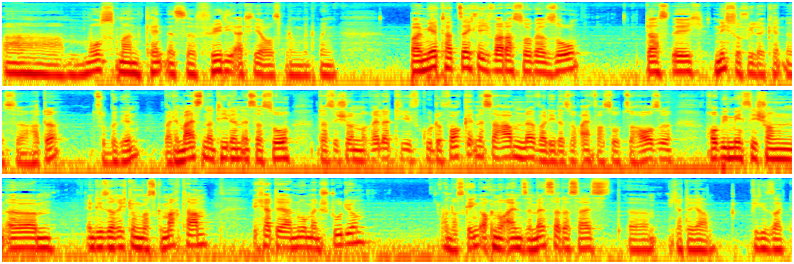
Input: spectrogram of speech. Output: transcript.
Ah, muss man Kenntnisse für die IT-Ausbildung mitbringen? Bei mir tatsächlich war das sogar so, dass ich nicht so viele Kenntnisse hatte zu Beginn. Bei den meisten ITlern ist das so, dass sie schon relativ gute Vorkenntnisse haben, ne, weil die das auch einfach so zu Hause hobbymäßig schon ähm, in diese Richtung was gemacht haben. Ich hatte ja nur mein Studium und das ging auch nur ein Semester. Das heißt, ähm, ich hatte ja, wie gesagt,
